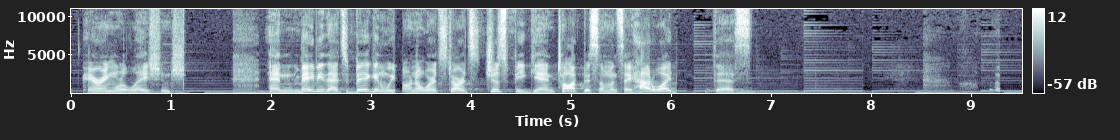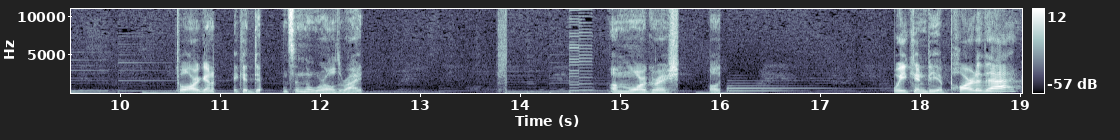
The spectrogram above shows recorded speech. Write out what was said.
repairing relationships and maybe that's big and we don't know where it starts. Just begin. Talk to someone. Say, How do I do this? People are going to make a difference in the world, right? A more gracious world. We can be a part of that,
